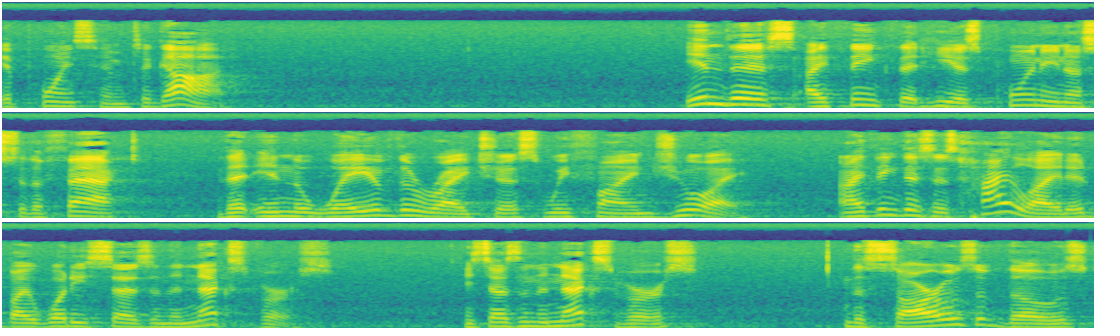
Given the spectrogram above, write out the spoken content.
it points him to God. In this, I think that he is pointing us to the fact that in the way of the righteous we find joy. I think this is highlighted by what he says in the next verse. He says in the next verse, The sorrows of those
